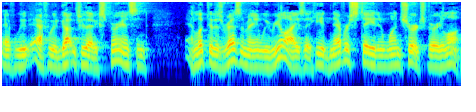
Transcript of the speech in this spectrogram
after, we, after we'd gotten through that experience and, and looked at his resume, and we realized that he had never stayed in one church very long.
